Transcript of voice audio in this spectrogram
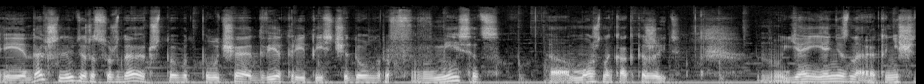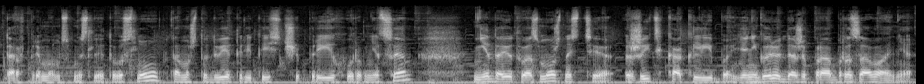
И дальше люди рассуждают, что вот получая 2-3 тысячи долларов в месяц, а, можно как-то жить. Ну, я, я не знаю, это нищета в прямом смысле этого слова, потому что 2-3 тысячи при их уровне цен не дают возможности жить как-либо. Я не говорю даже про образование.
